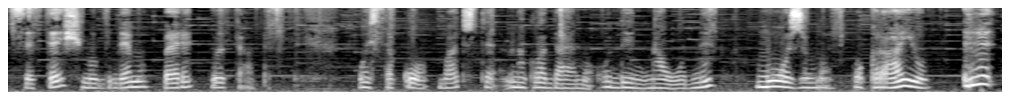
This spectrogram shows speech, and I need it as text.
це те, що ми будемо переплетати. Ось тако, бачите, накладаємо один на одне, можемо по краю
